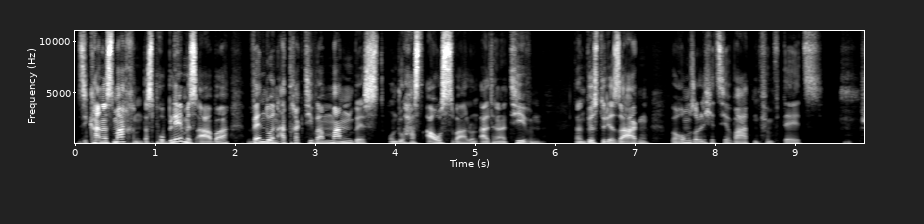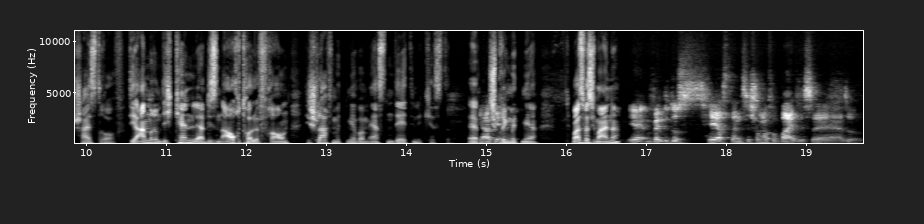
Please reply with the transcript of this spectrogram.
Sie kann es machen. Das Problem ist aber, wenn du ein attraktiver Mann bist und du hast Auswahl und Alternativen, dann wirst du dir sagen, warum soll ich jetzt hier warten, fünf Dates? Scheiß drauf. Die anderen, die ich kennenlerne, die sind auch tolle Frauen, die schlafen mit mir beim ersten Date in die Kiste. Äh, ja, okay. springen mit mir. Weißt du, was ich meine? Ja, wenn du das hörst, dann ist es schon mal vorbei. Ist, äh, also,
